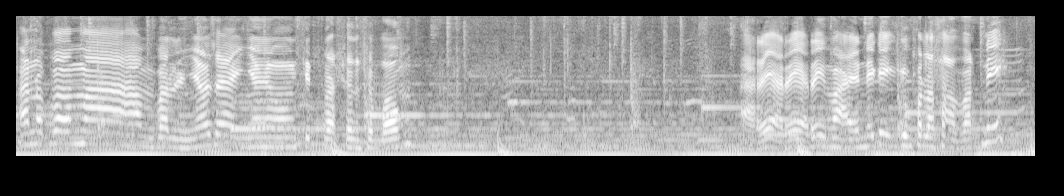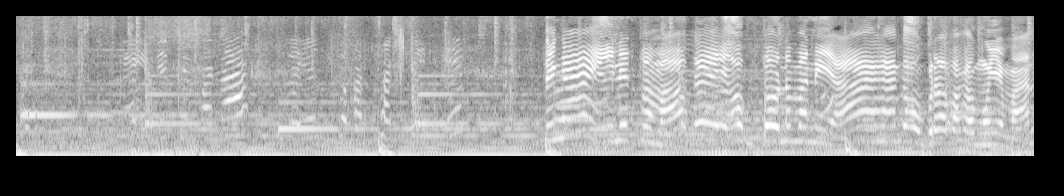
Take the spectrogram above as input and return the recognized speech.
ano pa mahambal nyo sa inyong sitwasyon sa bong? Are, are, are, mahinig kayo pala sabat ni. Tinga, init pa ma. Okay, ogto naman niya. Nga obra pa kamo yaman.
